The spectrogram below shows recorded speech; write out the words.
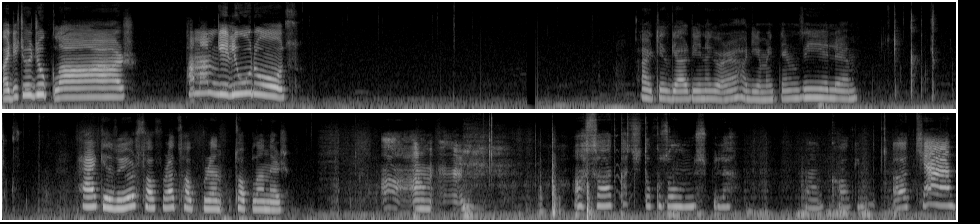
Hadi çocuklar. Tamam geliyoruz. Herkes geldiğine göre hadi yemeklerimizi yiyelim. Herkes uyur, sofra topran, toplanır. Ah saat kaç? Dokuz olmuş bile. Ben kalkayım. Aken.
